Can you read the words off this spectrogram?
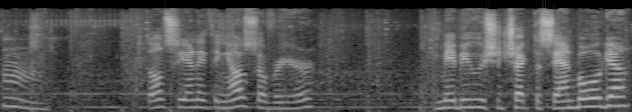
Hmm. Don't see anything else over here. Maybe we should check the sand bowl again?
